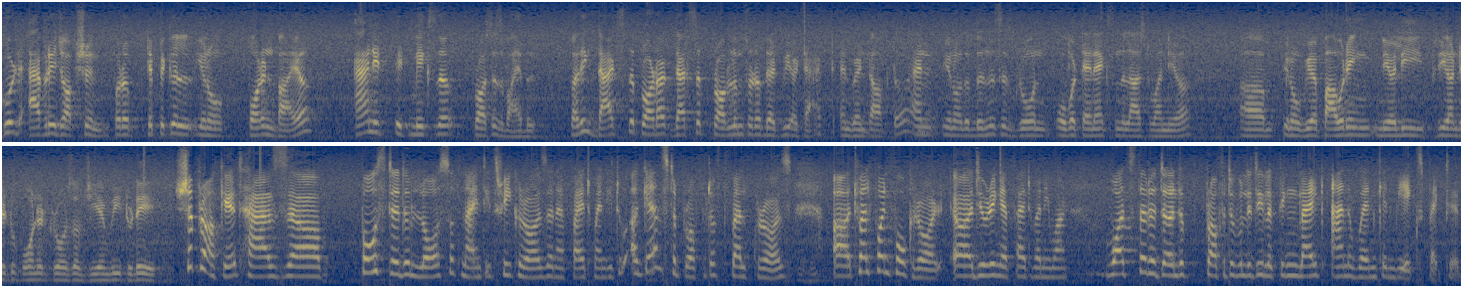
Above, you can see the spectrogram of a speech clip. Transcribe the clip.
good average option for a typical you know foreign buyer, and it, it makes the process viable. So I think that's the product, that's the problem sort of that we attacked and went after, and you know the business has grown over 10x in the last one year. Um, you know we are powering nearly 300 to 400 crores of GMV today. Shiprocket has uh, posted a loss of 93 crores in FY22 against a profit of 12 crores, uh, 12.4 crore uh, during FY21. What's the return to profitability looking like, and when can we expect it?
